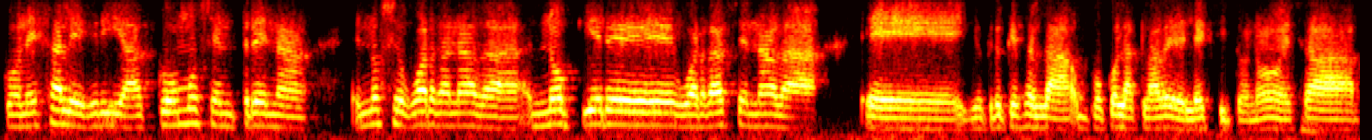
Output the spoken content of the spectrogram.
con esa alegría, cómo se entrena, no se guarda nada, no quiere guardarse nada. Eh, yo creo que esa es la, un poco la clave del éxito, ¿no? Esa,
